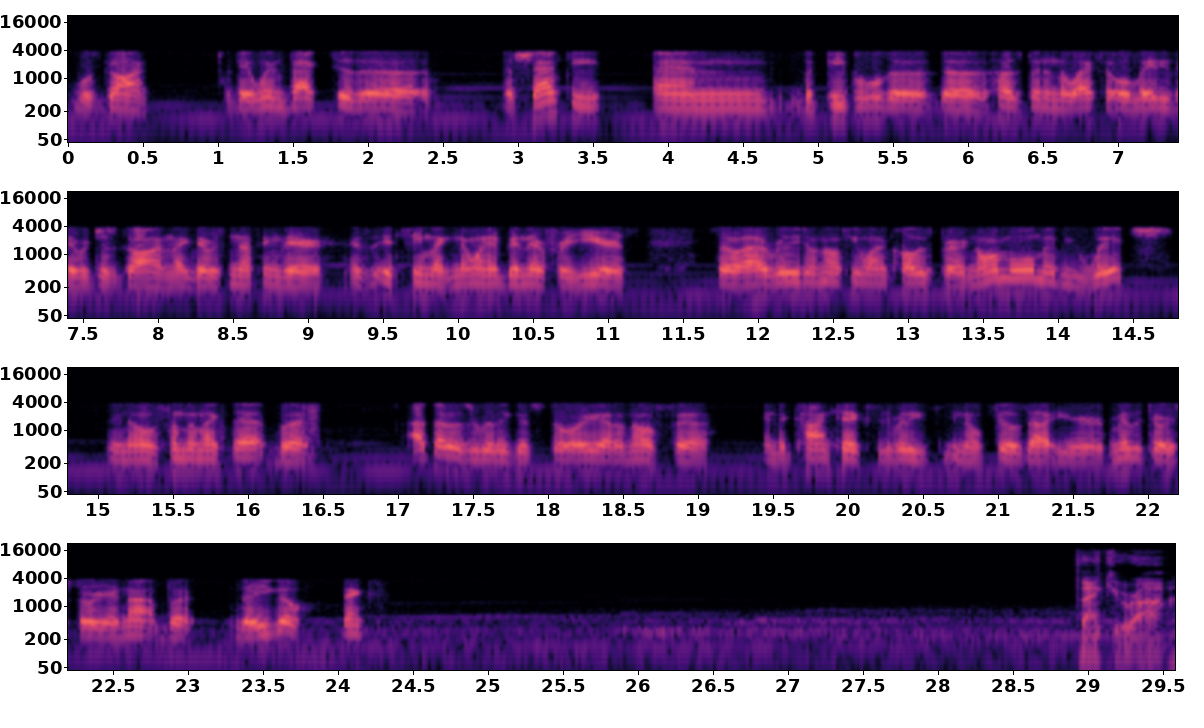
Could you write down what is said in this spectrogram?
was gone. They went back to the the shanty and the people, the the husband and the wife, the old lady, they were just gone. Like there was nothing there. It, it seemed like no one had been there for years. So I really don't know if you want to call this paranormal, maybe witch, you know, something like that. But I thought it was a really good story. I don't know if uh, in the context it really, you know, fills out your military story or not. But there you go. Thanks. Thank you, Rob.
